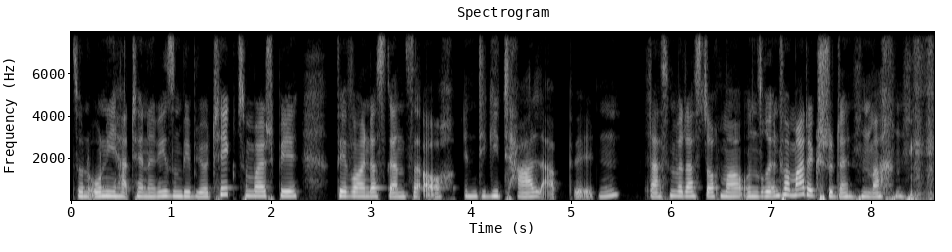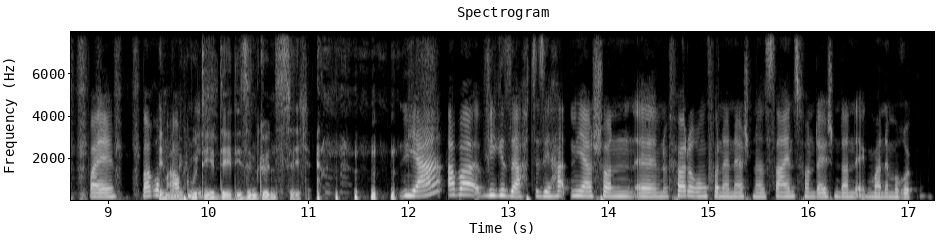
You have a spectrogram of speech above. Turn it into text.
So eine Uni hat ja eine riesen Bibliothek zum Beispiel. Wir wollen das Ganze auch in digital abbilden. Lassen wir das doch mal unsere Informatikstudenten machen. Weil, warum Immer auch eine gute nicht? Idee, die sind günstig. Ja, aber wie gesagt, sie hatten ja schon äh, eine Förderung von der National Science Foundation dann irgendwann im Rücken.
